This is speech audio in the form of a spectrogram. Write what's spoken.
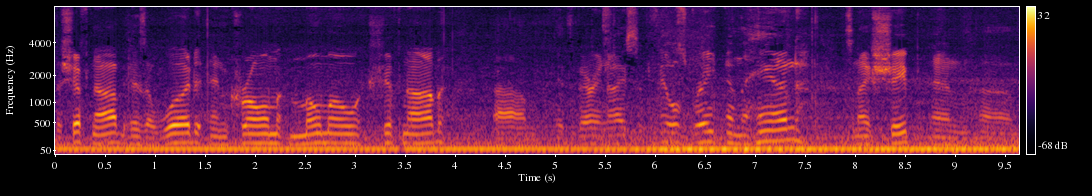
the shift knob is a wood and chrome Momo shift knob. Um, it's very nice. It feels great in the hand. It's a nice shape and um,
